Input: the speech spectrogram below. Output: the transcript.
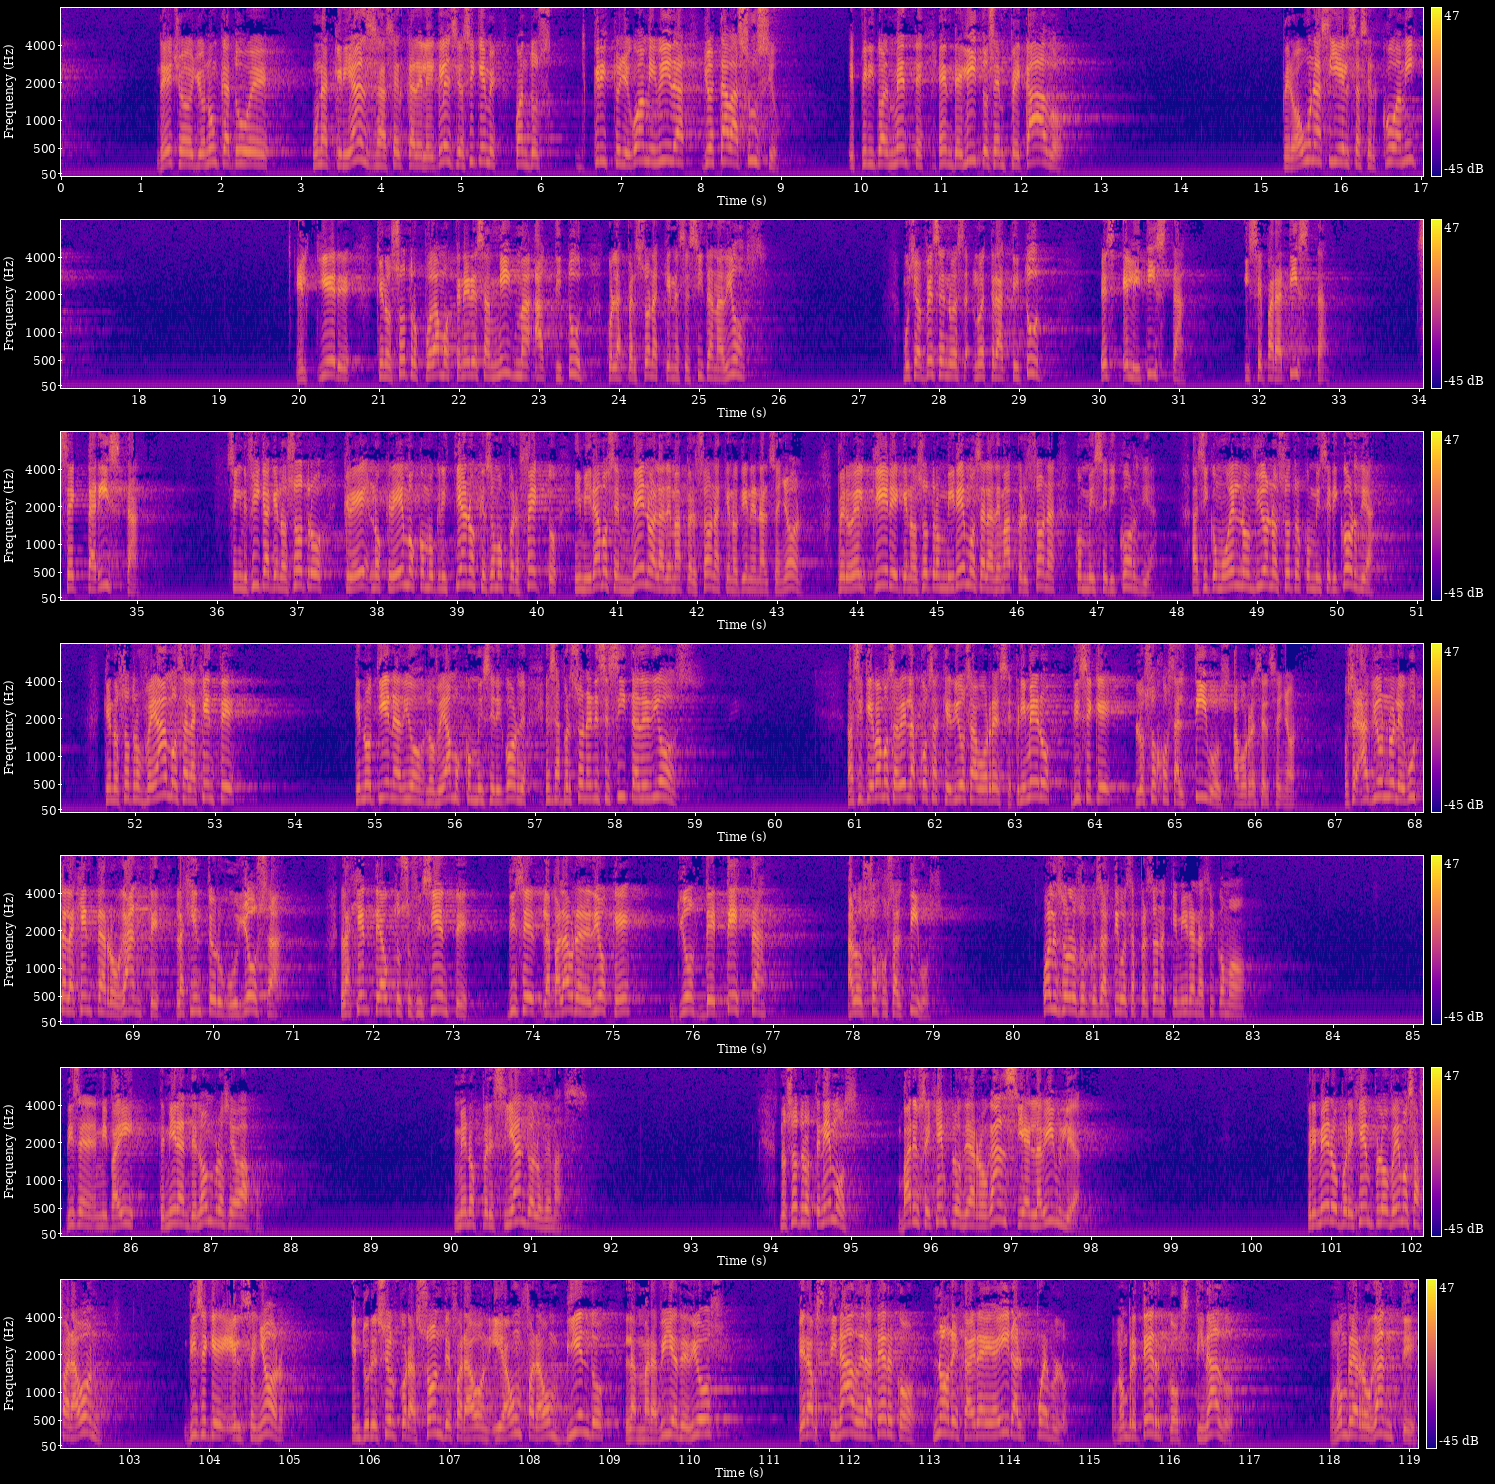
De hecho, yo nunca tuve una crianza acerca de la iglesia. Así que cuando Cristo llegó a mi vida, yo estaba sucio espiritualmente, en delitos, en pecado. Pero aún así Él se acercó a mí. Él quiere que nosotros podamos tener esa misma actitud con las personas que necesitan a Dios. Muchas veces nuestra, actitud es elitista y separatista, sectarista. Significa que nosotros nos creemos como cristianos que somos perfectos y miramos en menos a las demás personas que no tienen al Señor pero Él quiere que nosotros miremos a las demás personas con misericordia, así como Él nos vio a nosotros con misericordia, que nosotros veamos a la gente que no tiene a Dios, lo veamos con misericordia, esa persona necesita de Dios. Así que vamos a ver las cosas que Dios aborrece. Primero dice que los ojos altivos aborrece el Señor. O sea, a Dios no le gusta la gente arrogante, la gente orgullosa, la gente autosuficiente. Dice la palabra de Dios que Dios detesta a los ojos altivos. ¿Cuáles son los ojos altivos? Esas personas que miran así como, dicen en mi país, te miran del hombro hacia abajo, menospreciando a los demás. Nosotros tenemos varios ejemplos de arrogancia en la Biblia. Primero, por ejemplo, vemos a Faraón. Dice que el Señor endureció el corazón de Faraón y aún Faraón viendo las maravillas de Dios, era obstinado, era terco, no dejaré ir al pueblo. Un hombre terco, obstinado, un hombre arrogante,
